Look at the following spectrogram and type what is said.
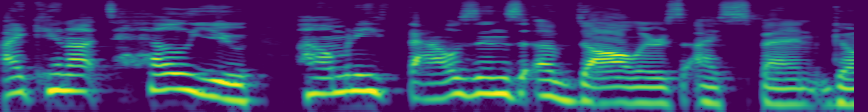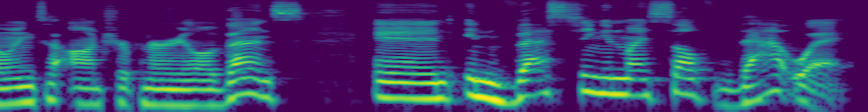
I cannot tell you how many thousands of dollars I spent going to entrepreneurial events and investing in myself that way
